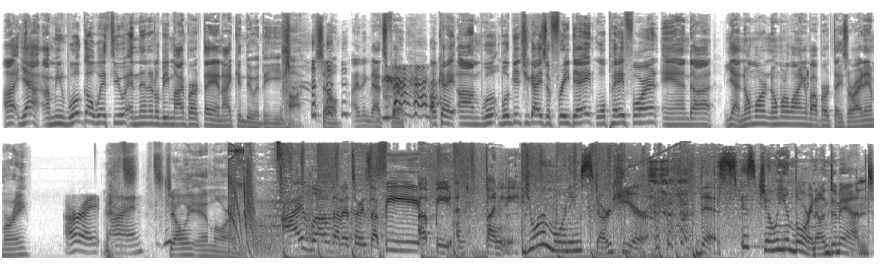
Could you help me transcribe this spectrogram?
Uh, yeah, I mean, we'll go with you, and then it'll be my birthday, and I can do the yeehaw. So I think that's fair. Okay, um, we'll we'll get you guys a free date. We'll pay for it, and uh, yeah, no more no more lying about birthdays. All right, Anne Marie. All right, fine. It's Joey and Lauren. I love that it's always upbeat, upbeat, and funny. Your mornings start here. this is Joey and Lauren on demand.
